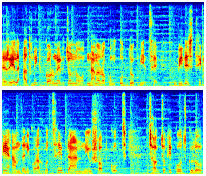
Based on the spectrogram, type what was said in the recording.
রেল আধুনিকীকরণের জন্য নানা রকম উদ্যোগ নিয়েছে। বিদেশ থেকে আমদানি করা হচ্ছে ব্র্যান্ড নিউ সব কোচ। ঝকঝকে কোচগুলো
